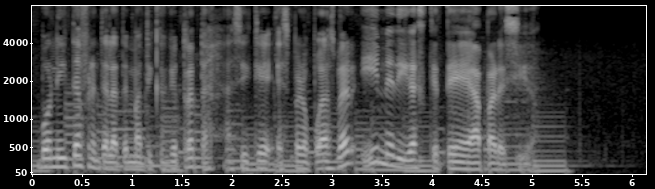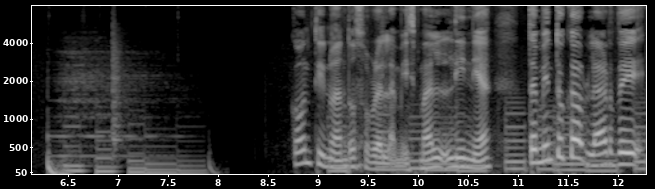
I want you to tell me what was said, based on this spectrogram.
bonita frente a la temática que trata. Así que espero puedas ver y me digas qué te ha parecido. Continuando sobre la misma línea, también toca hablar de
